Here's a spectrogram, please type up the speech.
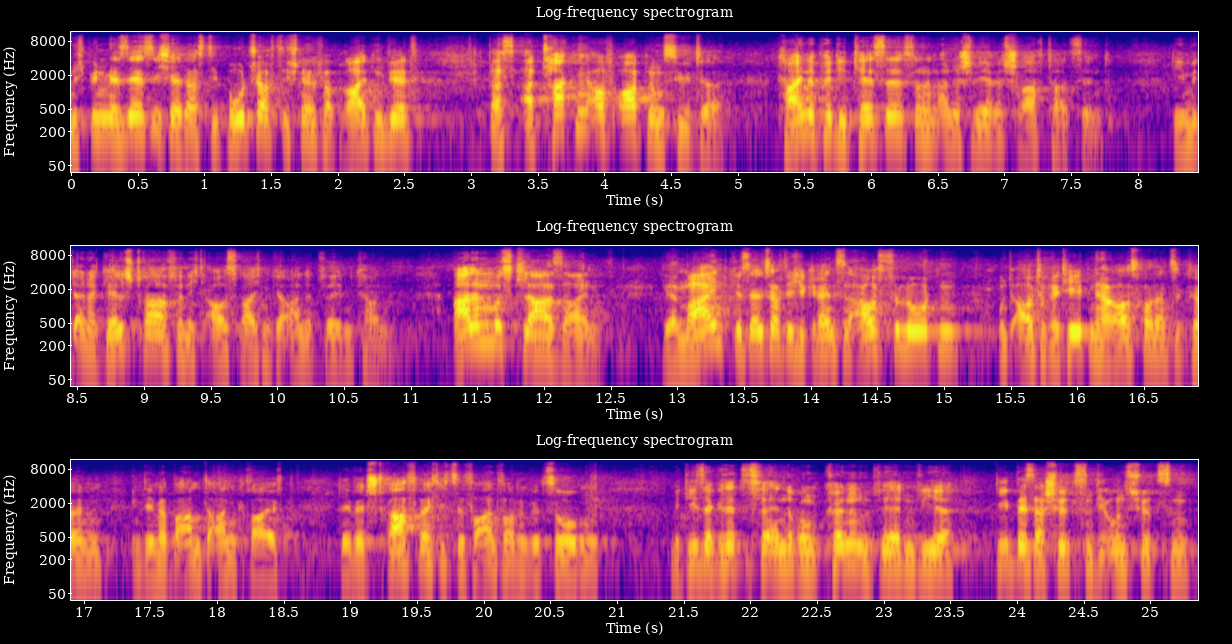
Ich bin mir sehr sicher, dass die Botschaft sich schnell verbreiten wird, dass Attacken auf Ordnungshüter keine Petitesse, sondern eine schwere Straftat sind. die mit einer Geldstrafe nicht ausreichend geahndet werden kann. Allen muss klar sein, wer meint, gesellschaftliche Grenzen auszuloten und Autoritäten herausfordern zu können, indem er Beamte angreift, der wird strafrechtlich zur Verantwortung gezogen. Mit dieser Gesetzesveränderung können und werden wir die besser schützen, die uns schützen.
